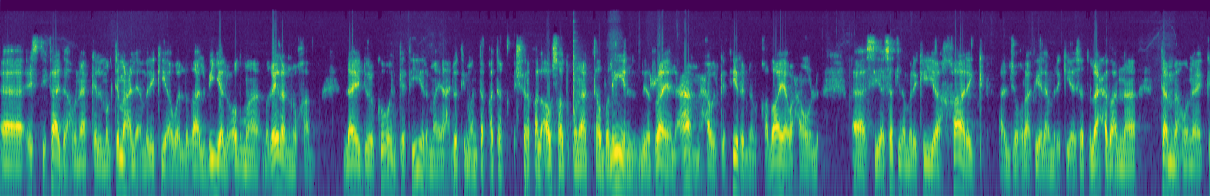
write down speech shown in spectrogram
استفادة. هناك المجتمع الأمريكي أو الغالبية العظمى غير النخب. لا يدركون كثير ما يحدث في منطقة الشرق الأوسط. هناك تضليل للرأي العام حول كثير من القضايا وحول السياسات آه، الأمريكية خارج الجغرافيا الأمريكية. ستلاحظ أن تم هناك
